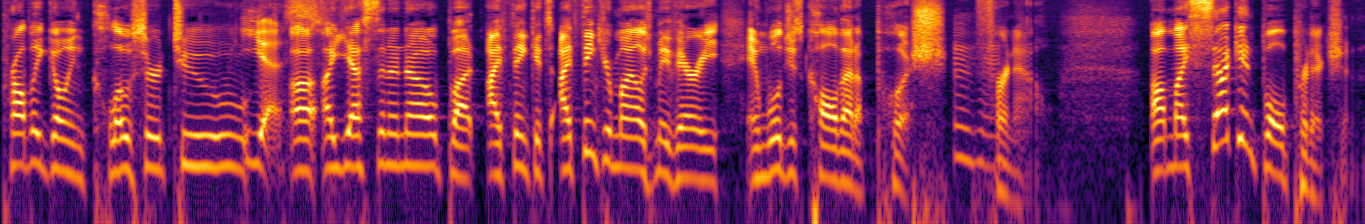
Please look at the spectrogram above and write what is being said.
probably going closer to Yes. uh, a yes than a no, but I think it's I think your mileage may vary, and we'll just call that a push Mm-hmm. for now. Uh, my second bold prediction,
